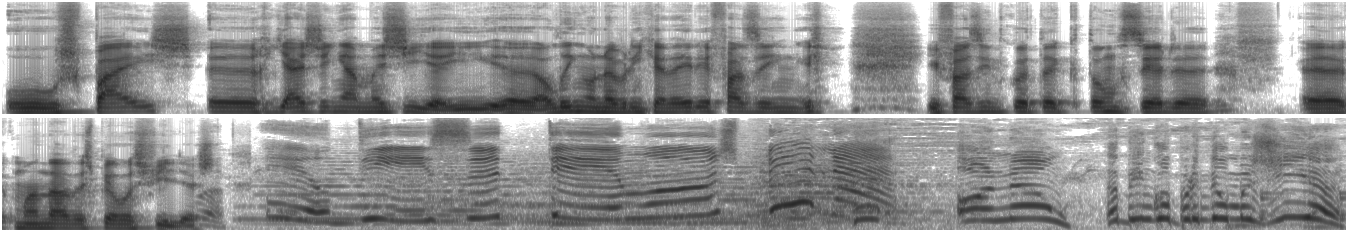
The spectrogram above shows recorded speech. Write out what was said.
os pais uh, reagem à magia e uh, alinham na brincadeira e fazem, e fazem de conta que estão a ser uh, comandadas pelas filhas. Eu disse temos pena. Oh não! A Bingo aprendeu magia!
